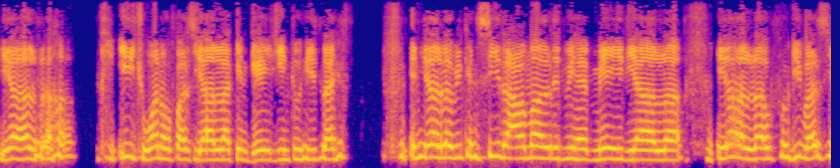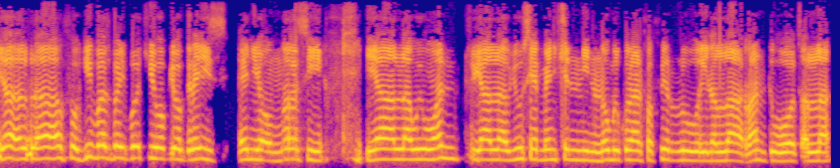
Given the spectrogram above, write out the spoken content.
Ya Allah, each one of us, Ya Allah, can gauge into his life And Ya Allah, we can see the amal that we have made, Ya Allah. Ya Allah, forgive us, Ya Allah. Forgive us by virtue of your grace and your mercy. Ya Allah, we want, Ya Allah, you have mentioned in the Noble Quran, فَفِرُّوا إِلَى اللَّهِ Run towards Allah.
